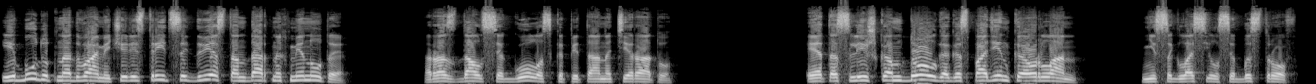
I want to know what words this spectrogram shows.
и будут над вами через 32 стандартных минуты. Раздался голос капитана Тирату. «Это слишком долго, господин Каурлан!» – не согласился Быстров.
